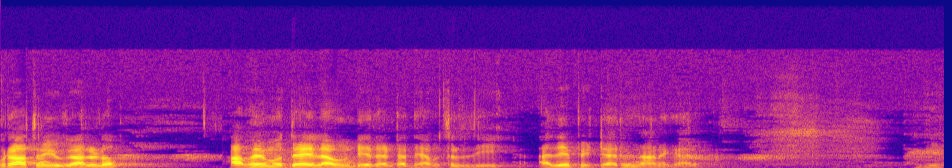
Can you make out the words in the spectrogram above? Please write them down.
పురాతన యుగాలలో అభయముద్ర ఎలా ఉండేదంట దేవతలది అదే పెట్టారు నాన్నగారు. అది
